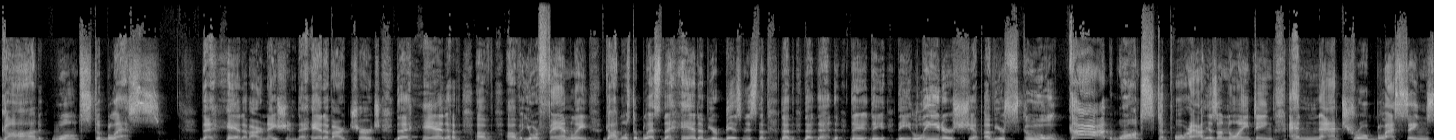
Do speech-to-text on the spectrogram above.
God wants to bless the head of our nation, the head of our church, the head of, of, of your family. God wants to bless the head of your business, the, the, the, the, the, the, the leadership of your school. God wants to pour out his anointing and natural blessings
